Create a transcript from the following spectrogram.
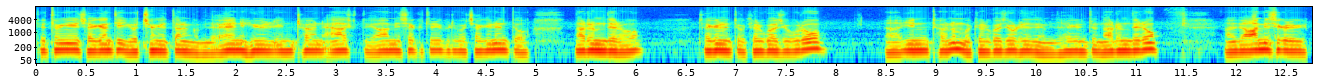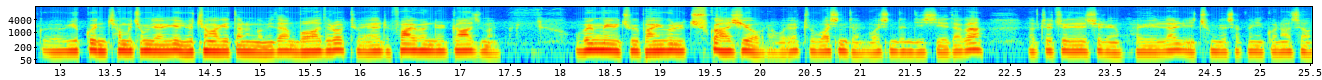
대통령이 자기한테 요청했다는 겁니다. And he will in turn ask the army secretary 그리고 자기는 또 나름대로 자기는 또 결과적으로 아, 인턴은 뭐 결과적으로 해야 됩니다. 자기는 또 나름대로 아, 아미색을 그 육군 참모총장에게 요청하겠다는 겁니다. 뭐 하도록 to add 500 guardsmen 500명의 주 방위군을 추가하시오라고요. 주 워싱턴 워싱턴 DC에다가 today's hearing 화요일 날 이 총격 사건이 있고 나서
